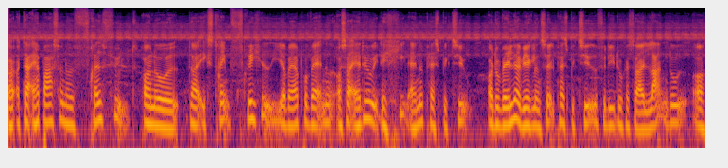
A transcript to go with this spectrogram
Og, og der er bare sådan noget fredfyldt, og noget, der er ekstrem frihed i at være på vandet, og så er det jo et helt andet perspektiv. Og du vælger i virkeligheden selv perspektivet, fordi du kan sejle langt ud og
